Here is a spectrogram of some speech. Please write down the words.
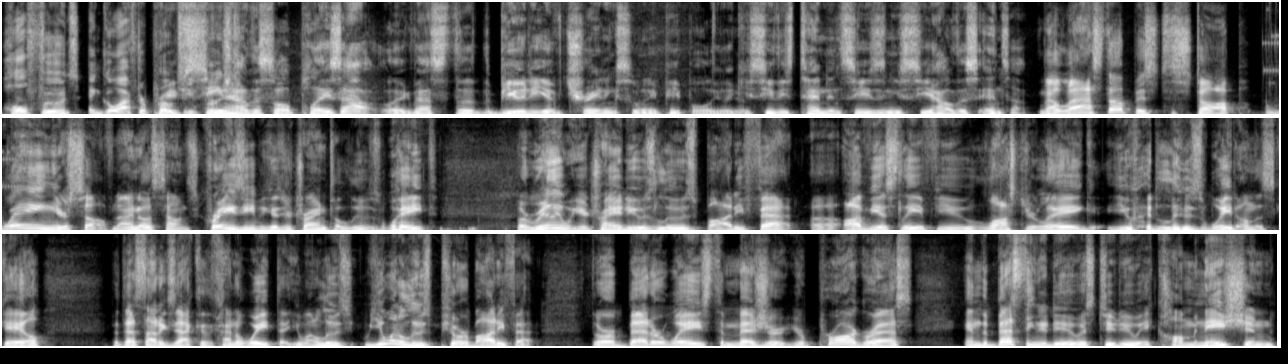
whole foods and go after protein." We've seen first how this all plays out. Like that's the the beauty of training so many people. Like you see these tendencies and you see how this ends up. Now, last up is to stop weighing yourself. Now, I know it sounds crazy because you're trying to lose weight, but really what you're trying to do is lose body fat. Uh, obviously, if you lost your leg, you would lose weight on the scale, but that's not exactly the kind of weight that you want to lose. You want to lose pure body fat. There are better ways to measure your progress, and the best thing to do is to do a combination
